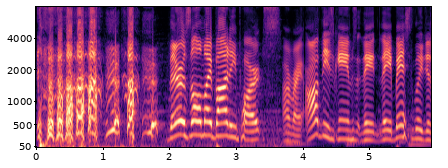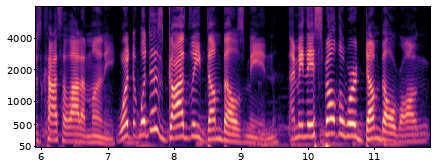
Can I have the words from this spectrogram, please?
there's all my body parts. All right, all these games, they, they basically just cost a lot of money. What, what does godly dumbbells mean? I mean, they spelled the word dumbbell wrong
